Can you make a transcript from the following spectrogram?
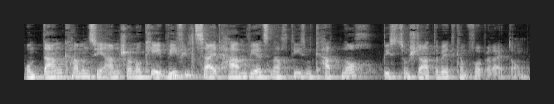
Und dann kann man sich anschauen, okay, wie viel Zeit haben wir jetzt nach diesem Cut noch bis zum Start der Wettkampfvorbereitung?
